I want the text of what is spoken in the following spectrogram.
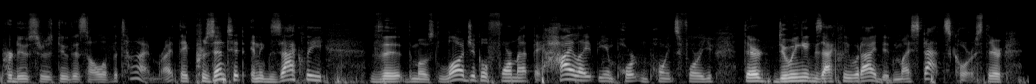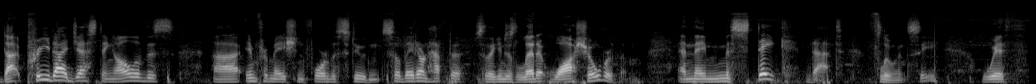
producers do this all of the time, right? They present it in exactly the, the most logical format. They highlight the important points for you. They're doing exactly what I did in my stats course. They're pre-digesting all of this uh, information for the students so they don't have to, so they can just let it wash over them. And they mistake that fluency with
